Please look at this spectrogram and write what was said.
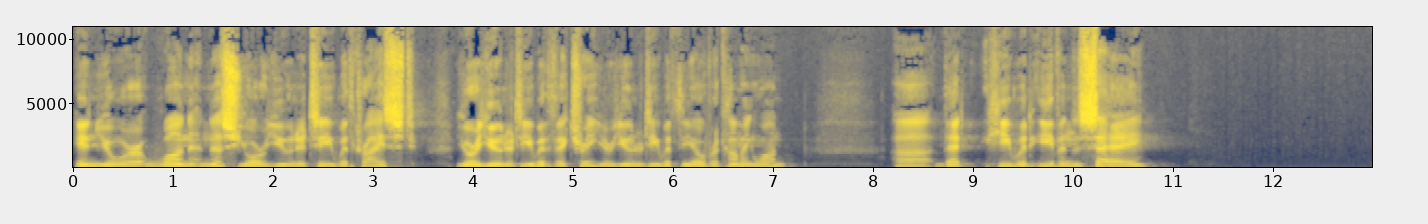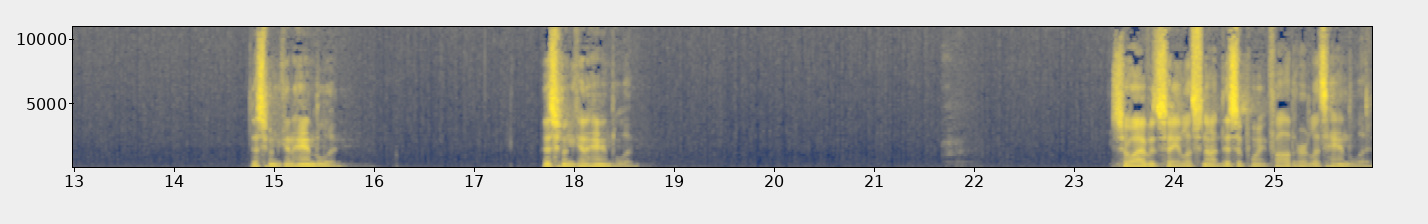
in your oneness, your unity with Christ, your unity with victory, your unity with the overcoming one, uh, that He would even say, This one can handle it. This one can handle it. So I would say, let's not disappoint Father, let's handle it.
